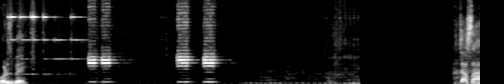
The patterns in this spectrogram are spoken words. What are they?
বসবে। চাষা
